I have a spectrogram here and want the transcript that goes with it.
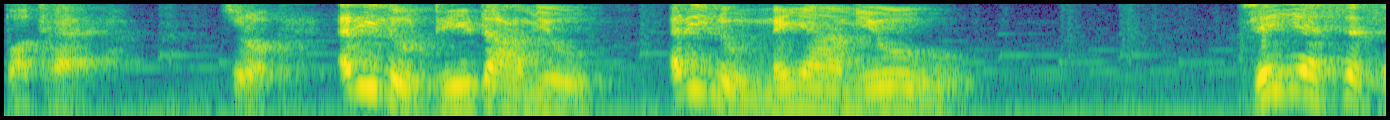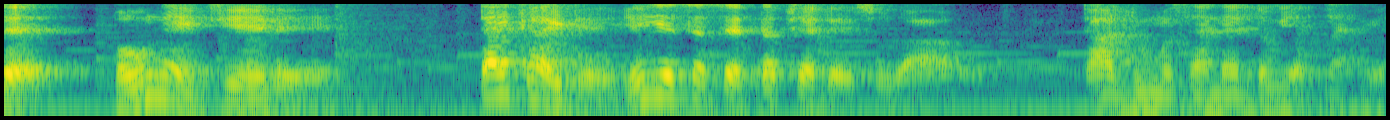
သွားခတ်တာဆိုတော့အဲ့ဒီလိုဒေတာမျိုးအဲ့ဒီလိုနေရာမျိုးရရက်ဆက်ဆက်ဘုံနေကျဲတယ်တိုက်ခိုက်တယ်ရရက်ဆက်ဆက်တက်ဖြတ်တယ်ဆိုတာကိုဒါလူမဆန်တဲ့လုပ်ရချင်းပဲ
